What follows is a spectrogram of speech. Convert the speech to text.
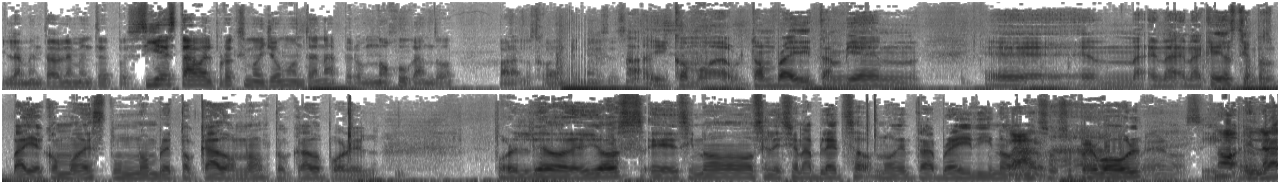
y lamentablemente pues sí estaba el próximo Joe Montana pero no jugando para los 49ers. de San Ah, y como eh, Tom Brady también eh, en, en- en aquellos tiempos, vaya, como es un hombre tocado, ¿no? Tocado por el por el dedo de Dios. eh, si no se lesiona Bledsoe, no entra Brady, no Claro. gana su Super Bowl. bueno, sí. Y, No, pues, y la, la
